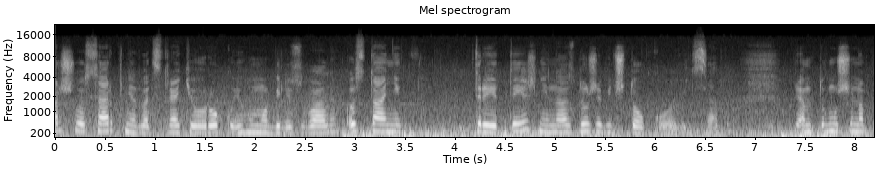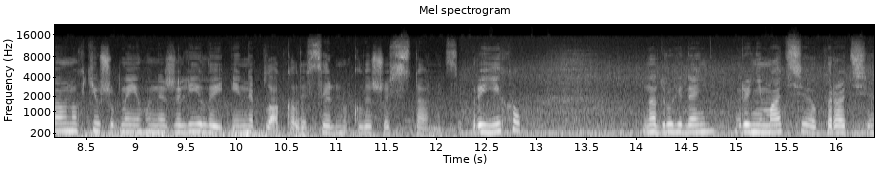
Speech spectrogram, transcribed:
1 серпня 23-го року його мобілізували. Останні три тижні нас дуже відштовхував від себе. Прям тому, що напевно хотів, щоб ми його не жаліли і не плакали сильно, коли щось станеться. Приїхав на другий день реанімація, операція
